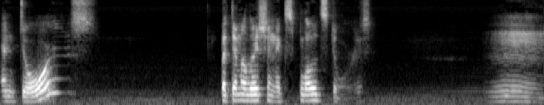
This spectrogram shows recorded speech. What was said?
And doors? But demolition explodes doors. Mm.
